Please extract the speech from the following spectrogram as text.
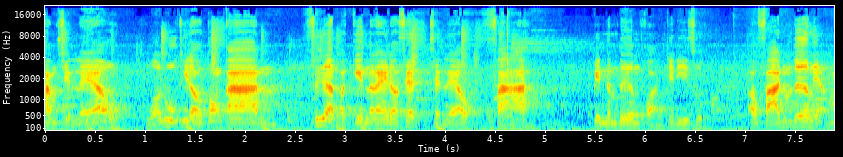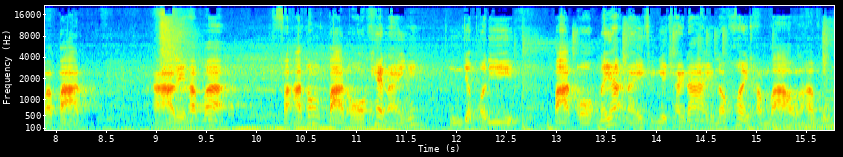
ทำเสร็จแล้ว หัวลูกที่เราต้องการเสื้อประเก็นอะไรเราเซ็ตเสร็จแล้วฝาเป็นเดิมๆก่อนจะดีสุด เอาฝาเดิมๆเนี่ยมาปาดหาเลยครับว่า ฝาต้องปาดออกแค่ไหนถึงจะพอดีปาดออกระยะไหนถึงจะใช้ได้ แล้วค่อยทำวาล์วนะครับผม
